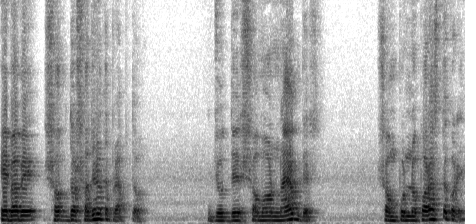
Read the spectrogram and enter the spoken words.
এভাবে সদ্য স্বাধীনতা প্রাপ্ত যুদ্ধের সমন্বয়কদের সম্পূর্ণ পরাস্ত করে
